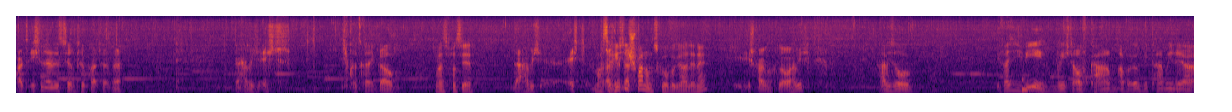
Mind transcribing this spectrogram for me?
Als ich einen LSD-Trip hatte, ne? Da habe ich echt. Ich konnte es gar nicht glauben. Was ist passiert? Da habe ich äh, echt. Du machst eine richtig gedacht. Spannungskurve gerade, ne? Die Spannungskurve habe ich. Habe ich so. Ich weiß nicht wie, wie ich darauf kam, aber irgendwie kam mir der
